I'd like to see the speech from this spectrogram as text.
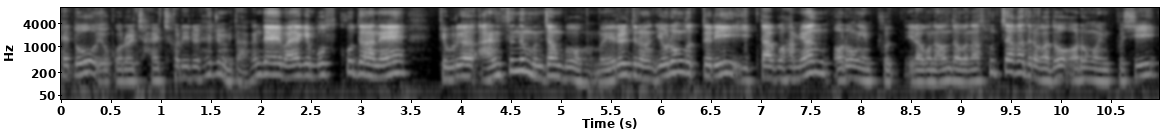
해도 요거를 잘 처리를 해줍니다. 근데 만약에 모스 코드 안에 우리가 안 쓰는 문장부 뭐 예를 들어 이런 것들이 있다고 하면 어롱 인풋이라고 나온다거나 숫자가 들어가도 어롱 인풋이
